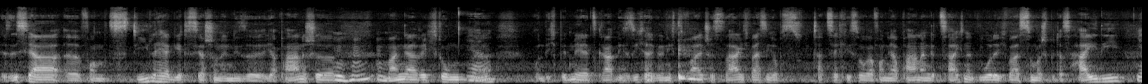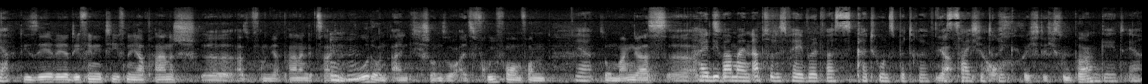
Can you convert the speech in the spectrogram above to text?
es ist ja äh, vom Stil her geht es ja schon in diese japanische Manga-Richtung. Mhm, Ja. Ne? Und ich bin mir jetzt gerade nicht sicher, ich will nichts Falsches sagen. Ich weiß nicht, ob es tatsächlich sogar von Japanern gezeichnet wurde. Ich weiß zum Beispiel, dass Heidi, Ja. die Serie, definitiv eine japanisch, äh, also von Japanern gezeichnet wurde und eigentlich schon so als Frühform von Mhm. Ja. so Mangas. Äh, also Heidi zu- war mein absolutes Favorite, was Cartoons betrifft, ja, was fand ich Zeichentrick auch richtig super. angeht. Ja.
